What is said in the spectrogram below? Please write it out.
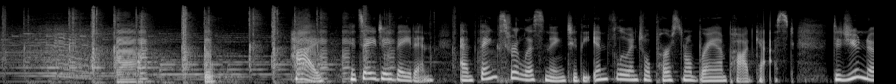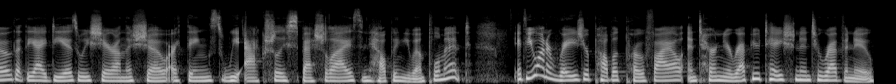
Hi, it's AJ Vaden, and thanks for listening to the Influential Personal Brand Podcast. Did you know that the ideas we share on the show are things we actually specialize in helping you implement? If you want to raise your public profile and turn your reputation into revenue,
